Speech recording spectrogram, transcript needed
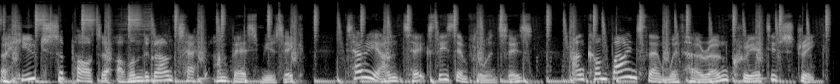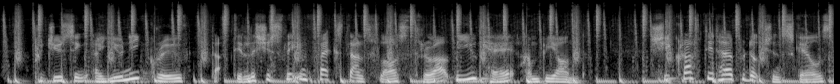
A huge supporter of underground tech and bass music, Terry Ann takes these influences and combines them with her own creative streak, producing a unique groove that deliciously infects dance floors throughout the UK and beyond. She crafted her production skills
